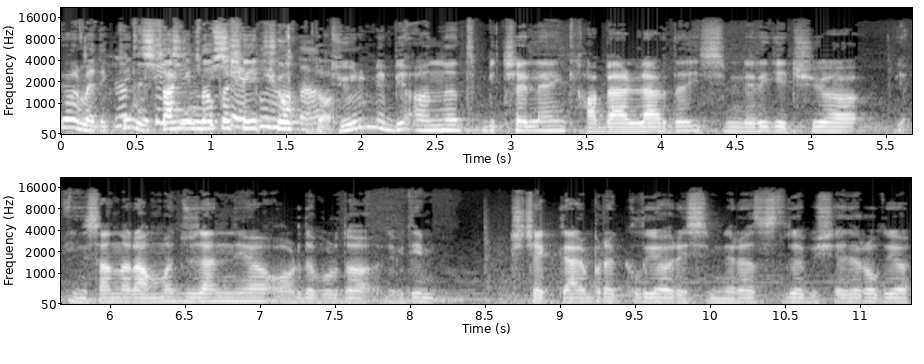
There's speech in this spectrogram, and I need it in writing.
Görmedik değil mi? Natasha için Sanki hiçbir Natasha şey hiç yapılmadı. yoktu. Diyorum ya bir anıt, bir çelenk, haberlerde isimleri geçiyor. insanlar anma düzenliyor. Orada burada ne bileyim çiçekler bırakılıyor, resimleri asılıyor, bir şeyler oluyor.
